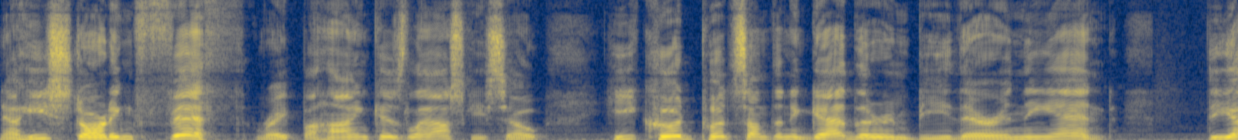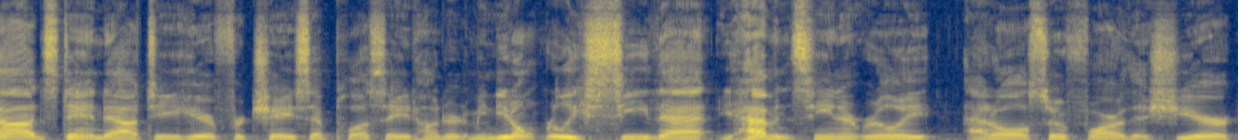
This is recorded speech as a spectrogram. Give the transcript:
Now he's starting fifth, right behind Keselowski, so he could put something together and be there in the end the odds stand out to you here for Chase at plus 800. I mean, you don't really see that. You haven't seen it really at all so far this year.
